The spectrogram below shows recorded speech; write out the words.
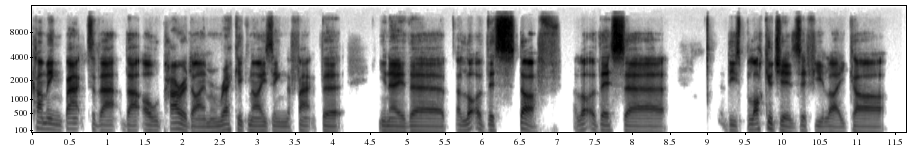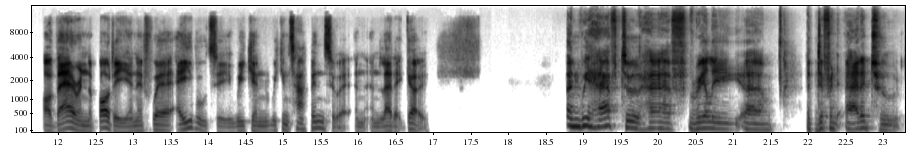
coming back to that that old paradigm and recognizing the fact that you know the a lot of this stuff a lot of this uh these blockages if you like are are there in the body and if we're able to we can we can tap into it and, and let it go and we have to have really um a different attitude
